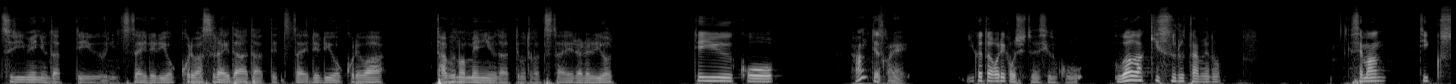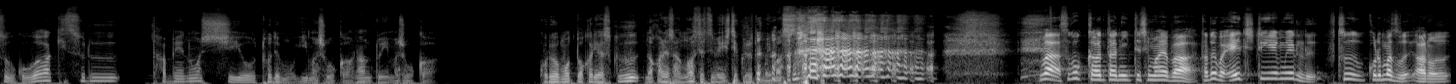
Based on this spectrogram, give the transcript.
ツリーメニューだっていうふうに伝えれるよ。これはスライダーだって伝えれるよ。これはタブのメニューだってことが伝えられるよ。っていう、こう、なんていうんですかね。言い方悪いかもしれないですけど、こう、上書きするための、セマンティクスをこう上書きするための仕様とでも言いましょうか。何と言いましょうか。これをもっとわかりやすく中根さんが説明してくれると思います。まあ、すごく簡単に言ってしまえば、例えば HTML、普通、これまず、あの、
